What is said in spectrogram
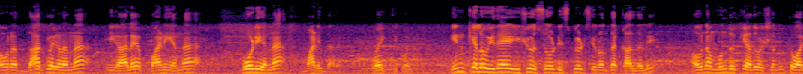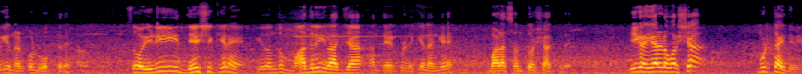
ಅವರ ದಾಖಲೆಗಳನ್ನು ಈಗಾಗಲೇ ಪಾಣಿಯನ್ನು, ಪೋಡಿಯನ್ನು ಮಾಡಿದ್ದಾರೆ ವೈಯಕ್ತಿಕವಾಗಿ. ಇನ್ನು ಕೆಲವು ಇದೇ ಇಶ್ಯೂಸು ಡಿಸ್ಪ್ಯೂಟ್ಸ್ ಇರೋಂಥ ಕಾಲದಲ್ಲಿ ಅವನ್ನ ಮುಂದಕ್ಕೆ ಅದು ಸತತವಾಗಿ ನಡ್ಕೊಂಡು ಹೋಗ್ತದೆ. ಸೊ ಇಡೀ ದೇಶಕ್ಕೇ ಇದೊಂದು ಮಾದರಿ ರಾಜ್ಯ ಅಂತ ಹೇಳ್ಕೊಳ್ಳಿಕ್ಕೆ ನನಗೆ ಭಾಳ ಸಂತೋಷ ಆಗ್ತದೆ. ಈಗ ಎರಡು ವರ್ಷ ಮುಟ್ತಾ ಇದ್ದೀವಿ.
